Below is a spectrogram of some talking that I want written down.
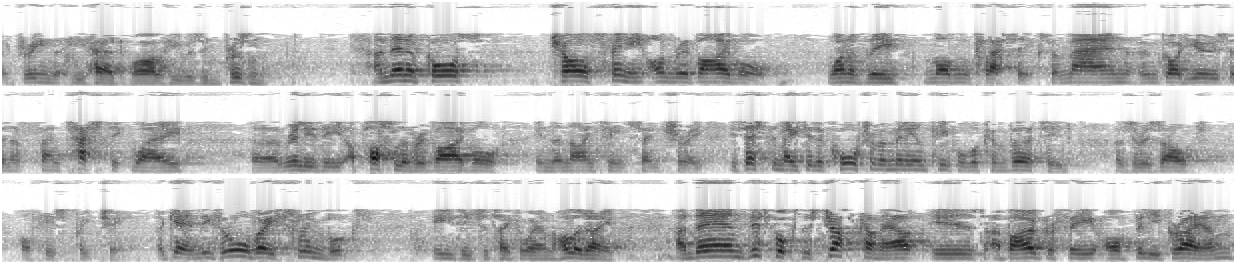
a dream that he had while he was in prison. And then, of course, Charles Finney on revival. one of the modern classics, a man whom God used in a fantastic way, uh, really the apostle of revival in the 19th century. It's estimated a quarter of a million people were converted as a result of his preaching. Again, these are all very slim books, easy to take away on holiday. And then this book that's just come out is a biography of Billy Graham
